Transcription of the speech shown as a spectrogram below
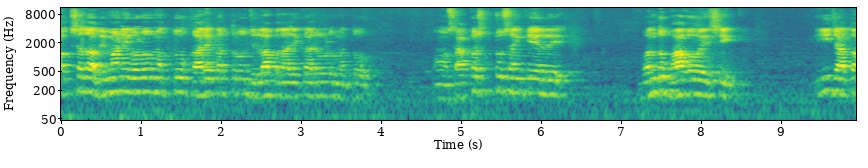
ಪಕ್ಷದ ಅಭಿಮಾನಿಗಳು ಮತ್ತು ಕಾರ್ಯಕರ್ತರು, ಜಿಲ್ಲಾ ಪದಾಧಿಕಾರಿಗಳು ಮತ್ತು ಸಾಕಷ್ಟು ಸಂಖ್ಯೆಯಲ್ಲಿ ಬಂದು ಭಾಗವಹಿಸಿ ಈ ಜಾಥಾ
